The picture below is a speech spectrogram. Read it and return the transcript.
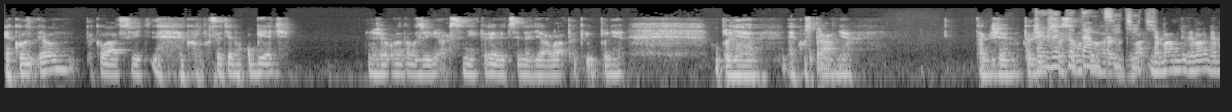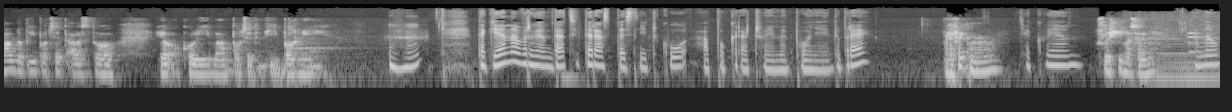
jako jo, taková svět, jako v podstatě jenom oběť, že ona tam zřejmě asi některé věci nedělala taky úplně, úplně jako správně. Takže, takže, takže se to tam cítit. Nemám, nemám, nemám dobrý pocit, ale z toho jeho okolí mám pocit výborný. Uh-huh. Tak ja navrhujem dať si teraz pesničku a pokračujeme po nej, dobre? Perfektně. Ďakujem. Slyšíme se. Ano.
